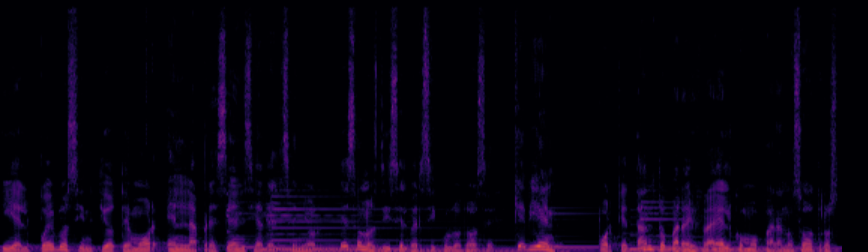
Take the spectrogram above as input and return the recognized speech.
y el pueblo sintió temor en la presencia del Señor. Eso nos dice el versículo 12. ¡Qué bien! Porque tanto para Israel como para nosotros,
